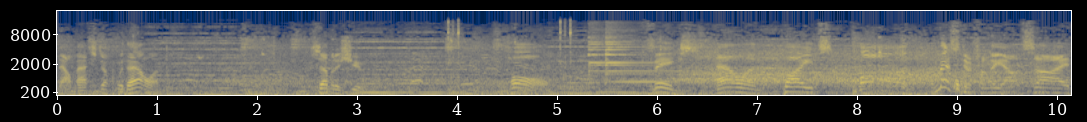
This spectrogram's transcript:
Now matched up with Allen. Seven to shoot. Paul fakes. Allen bites. Paul missed it from the outside.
